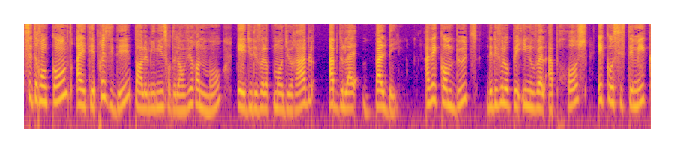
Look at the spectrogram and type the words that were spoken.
Cette rencontre a été présidée par le ministre de l'Environnement et du Développement durable, Abdoulaye Baldé avec comme but de développer une nouvelle approche écosystémique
